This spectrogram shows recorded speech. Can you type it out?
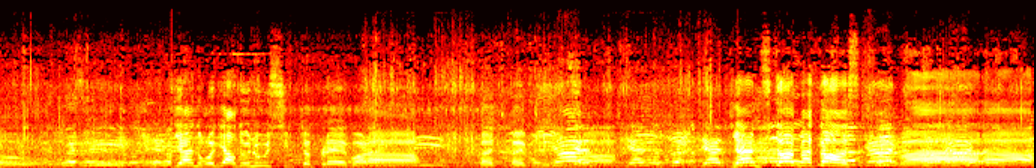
Oh. Diane, regarde-nous, s'il te plaît, voilà. Très très bon, ça. Diane, stop, attends. Voilà.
